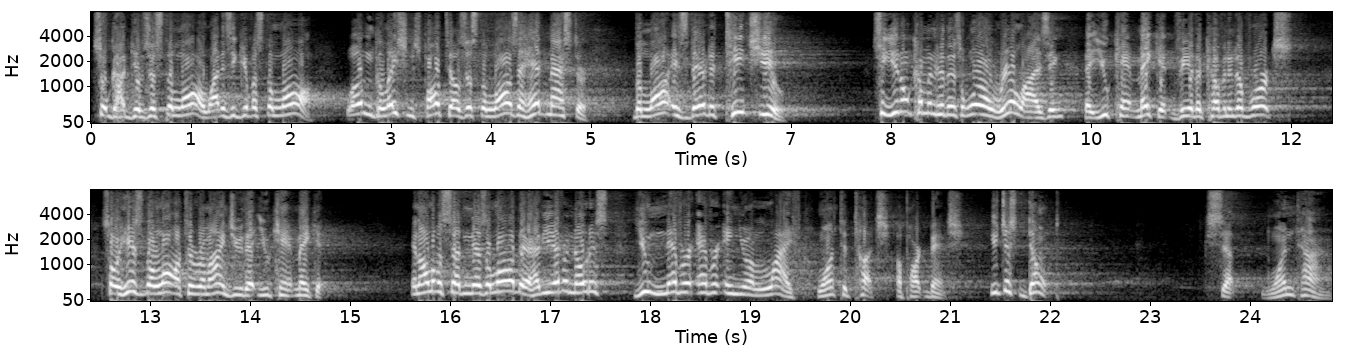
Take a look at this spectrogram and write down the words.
So God gives us the law. Why does He give us the law? Well, in Galatians, Paul tells us the law is a headmaster. The law is there to teach you. See, you don't come into this world realizing that you can't make it via the covenant of works. So here's the law to remind you that you can't make it. And all of a sudden, there's a law there. Have you ever noticed? You never, ever in your life want to touch a park bench. You just don't. Except one time,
